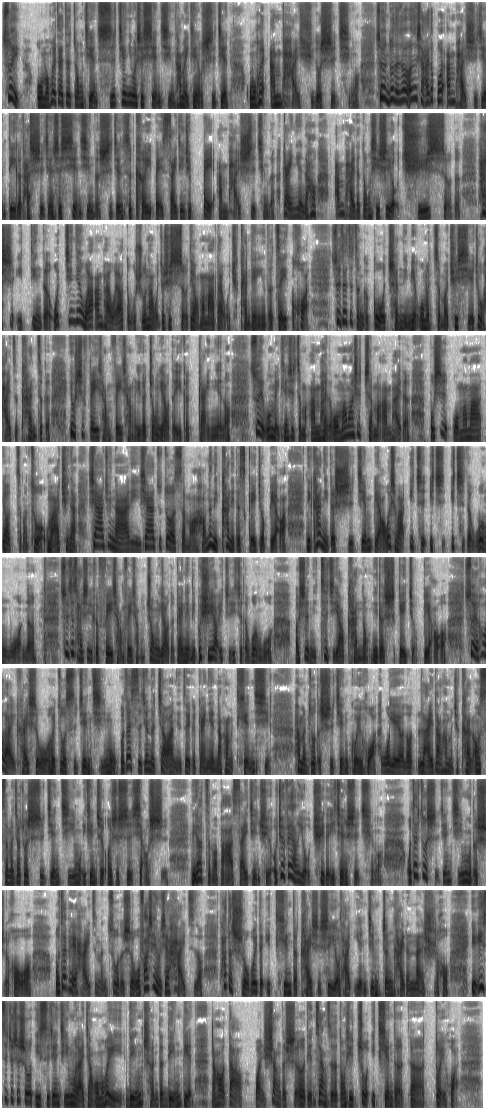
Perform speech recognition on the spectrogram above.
所以我们会在这中间，时间因为是线性，他每天有时间，我们会安排许多事情哦。所以很多人说，而且，小孩都不会安排时间。第一个，他时间是线性的，时间是可以被塞进去。被安排事情的概念，然后安排的东西是有取舍的，它是一定的。我今天我要安排我要读书，那我就去舍掉我妈妈带我去看电影的这一块。所以在这整个过程里面，我们怎么去协助孩子看这个，又是非常非常一个重要的一个概念哦。所以我每天是怎么安排的？我妈妈是怎么安排的？不是我妈妈要怎么做，我们要去哪？现在要去哪里？现在要去做什么？好，那你看你的。Schedule 表啊，你看你的时间表，为什么要一直一直一直的问我呢？所以这才是一个非常非常重要的概念。你不需要一直一直的问我，而是你自己要看懂你的 schedule 表哦。所以后来开始我会做时间积木，我在时间的教案里这个概念，让他们填写他们做的时间规划。我也有来让他们去看哦，什么叫做时间积木？一天只有二十四小时，你要怎么把它塞进去？我觉得。非常有趣的一件事情哦！我在做时间积木的时候哦，我在陪孩子们做的时候，我发现有些孩子哦，他的所谓的一天的开始是由他眼睛睁开的那时候，也意思就是说，以时间积木来讲，我们会以凌晨的零点，然后到晚上的十二点这样子的东西做一天的呃。兑换，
